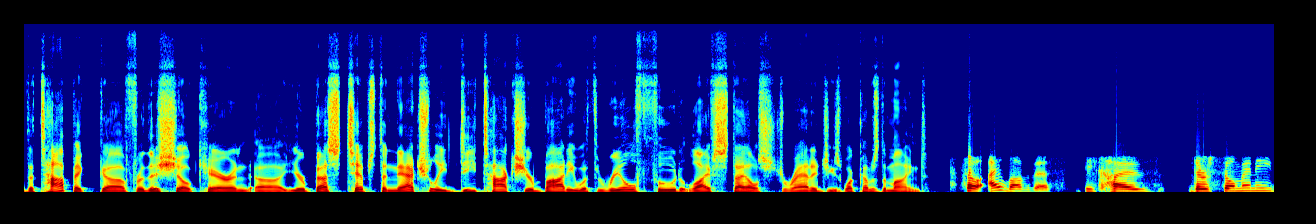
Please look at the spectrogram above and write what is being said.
the topic uh, for this show, Karen, uh, your best tips to naturally detox your body with real food lifestyle strategies. What comes to mind? So I love this because there's so many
